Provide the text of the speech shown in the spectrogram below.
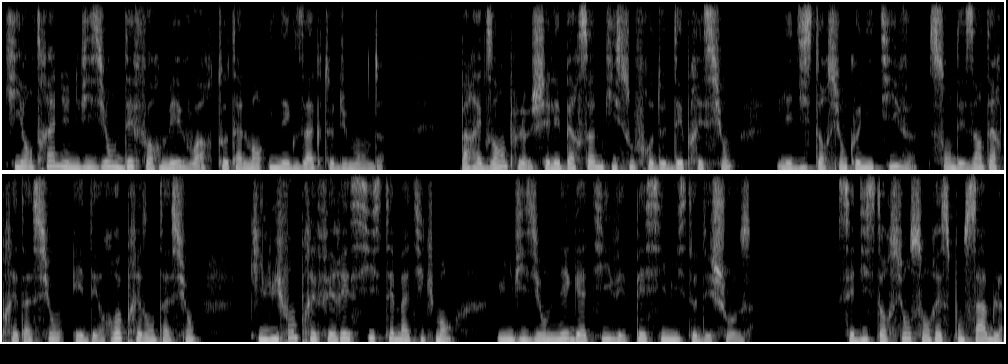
qui entraîne une vision déformée, voire totalement inexacte du monde. Par exemple, chez les personnes qui souffrent de dépression, les distorsions cognitives sont des interprétations et des représentations qui lui font préférer systématiquement une vision négative et pessimiste des choses. Ces distorsions sont responsables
